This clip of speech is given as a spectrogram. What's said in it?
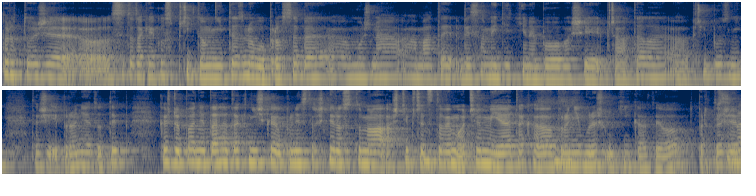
protože eh, si to tak jako zpřítomníte znovu pro sebe, eh, možná máte vy sami děti nebo vaši přátelé, příbuzní, takže i pro ně je to typ. Každopádně tahle ta knížka je úplně strašně roztomilá, až ti představím, o čem je, tak eh, pro ní budeš utíkat, jo? Protože...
